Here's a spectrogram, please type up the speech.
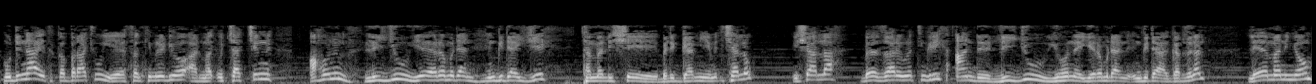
ውድና የተከበራችሁ የፈንኪም ሬዲዮ አድማጮቻችን አሁንም ልዩ የረመዳን እንግዳ ይዤ ተመልሼ በድጋሚ መጥቻለሁ። ኢንሻአላህ በዛሬው ዕለት እንግዲህ አንድ ልዩ የሆነ የረመዳን እንግዳ ጋብዘናል። ለማንኛውም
